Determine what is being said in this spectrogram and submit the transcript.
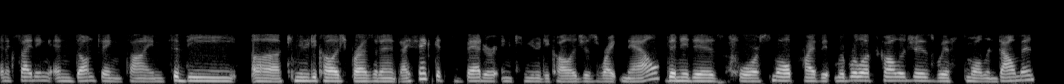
an exciting and daunting time to be a community college president. I think it's better in community colleges right now than it is for small private liberal arts colleges with small endowments.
